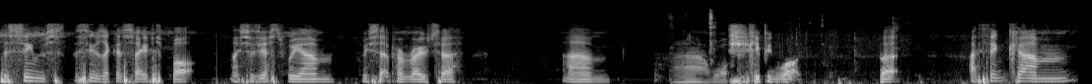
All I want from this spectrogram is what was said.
this seems this seems like a safe spot. I suggest we um we set up a rotor, um, Ah, watch. keeping watch. But I think um,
